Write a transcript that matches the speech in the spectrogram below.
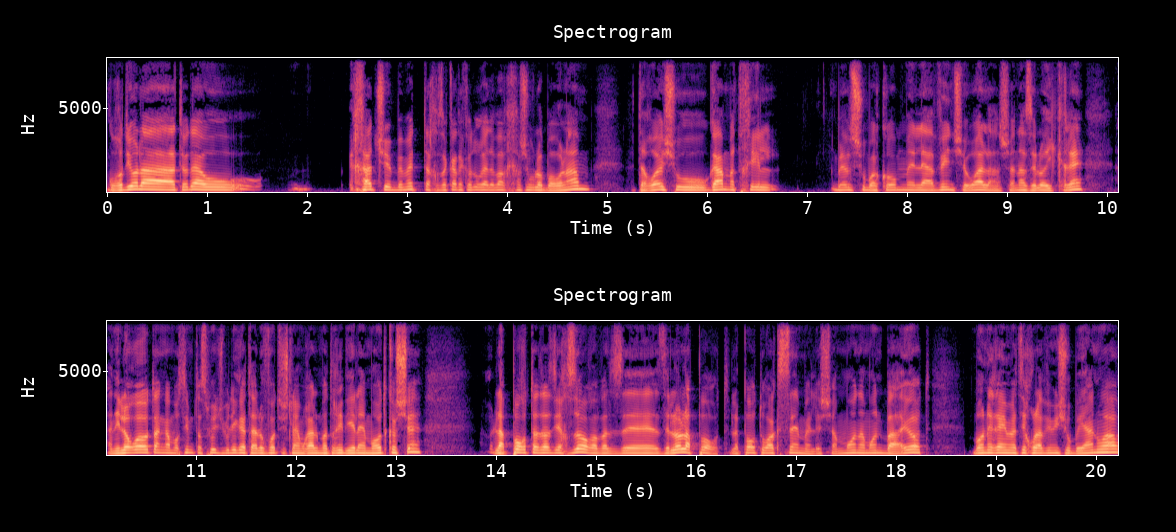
גוארדיולה, אתה יודע, הוא אחד שבאמת החזקת הכדור היא הדבר הכי חשוב לו בעולם, ואתה רואה שהוא גם מתחיל באיזשהו מקום להבין שוואלה, השנה זה לא יקרה. אני לא רואה אותם גם עושים את הסוויץ' בליגת האלופות, יש להם ריאל מדריד, יהיה להם מאוד קשה. לפורט עד אז יחזור, אבל זה, זה לא לפורט, לפורט הוא רק סמל, יש המון המון בעיות. בואו נראה אם יצליחו להביא מישהו בינואר.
